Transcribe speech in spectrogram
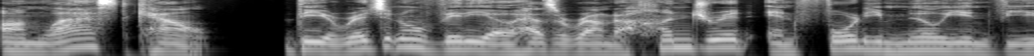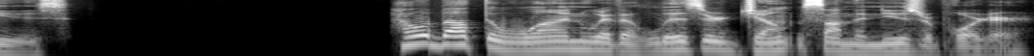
On last count, the original video has around 140 million views. How about the one where the lizard jumps on the news reporter?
